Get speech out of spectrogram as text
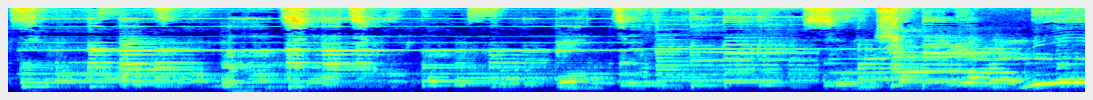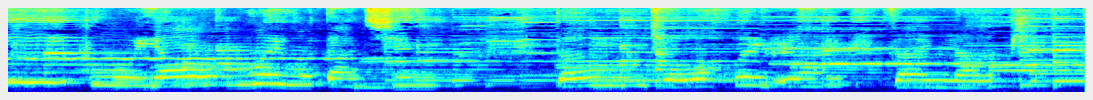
小伙子拿起枪奔赴边疆，心上人，你不要为我担心，等着我回来，在那片白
